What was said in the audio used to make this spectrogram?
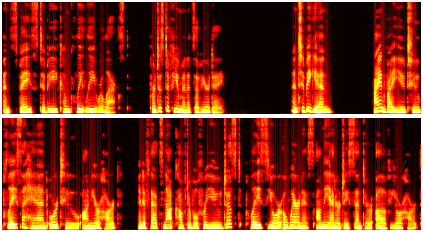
and space to be completely relaxed for just a few minutes of your day. And to begin, I invite you to place a hand or two on your heart. And if that's not comfortable for you, just place your awareness on the energy center of your heart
